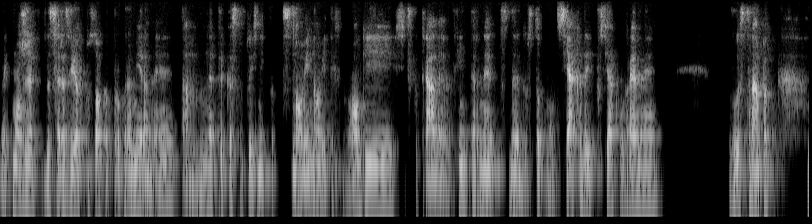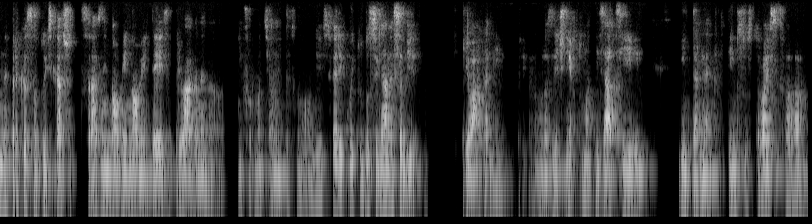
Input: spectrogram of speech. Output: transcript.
Век може да се развива в посока програмиране, там непрекъснато изникват нови и нови технологии, всичко трябва да е в интернет, да е достъпно от всякъде и по всяко време. От друга страна пък непрекъснато изкачат разни нови и нови идеи за прилагане на информационни технологии, сфери, които до сега не са били прилагани. Различни автоматизации, интернет of Things устройства,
